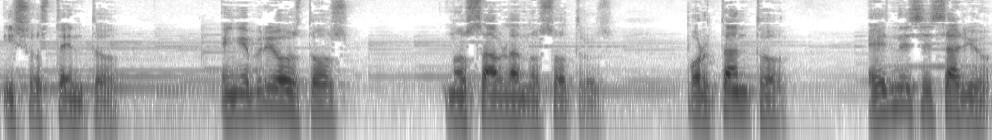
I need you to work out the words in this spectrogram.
y sustento. En Hebreos 2 nos habla a nosotros. Por tanto, es necesario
